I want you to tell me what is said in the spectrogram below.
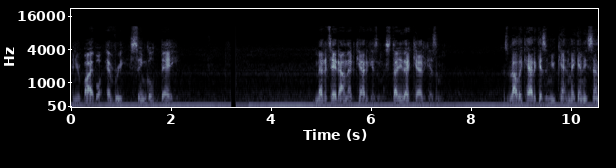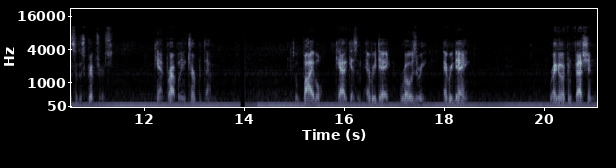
and your Bible every single day. Meditate on that catechism. Study that catechism. Because without the catechism, you can't make any sense of the scriptures. You can't properly interpret them. So, Bible, catechism every day, rosary every day. Regular confession.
